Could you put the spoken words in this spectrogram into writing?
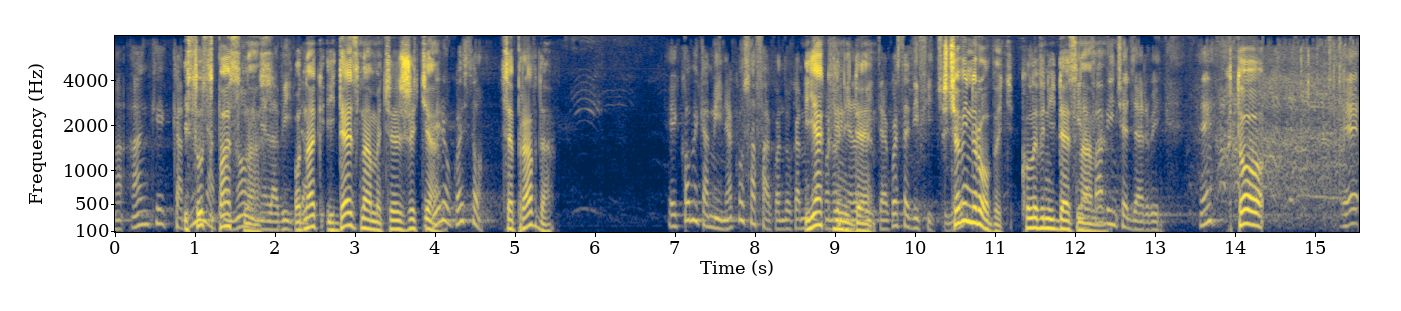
E Ісус спас нас, однак йде з нами через життя. Це правда? E Як він йде? Що він робить, коли він йде з нами? Eh? Хто, E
